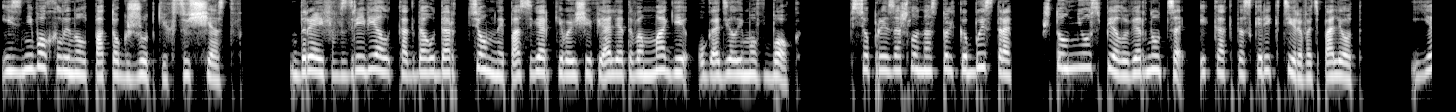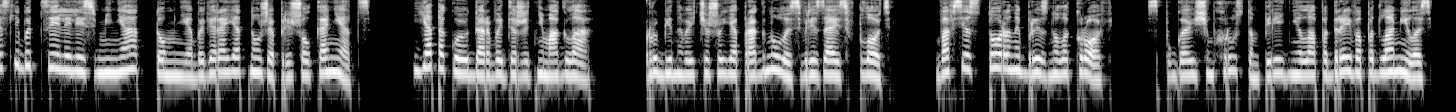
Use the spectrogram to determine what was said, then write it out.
из него хлынул поток жутких существ. Дрейв взревел, когда удар темной, посверкивающей фиолетовым магии угодил ему в бок. Все произошло настолько быстро, что он не успел увернуться и как-то скорректировать полет. Если бы целились в меня, то мне бы, вероятно, уже пришел конец. Я такой удар выдержать не могла. Рубиновая чешуя прогнулась, врезаясь в плоть. Во все стороны брызнула кровь. С пугающим хрустом передняя лапа Дрейва подломилась,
